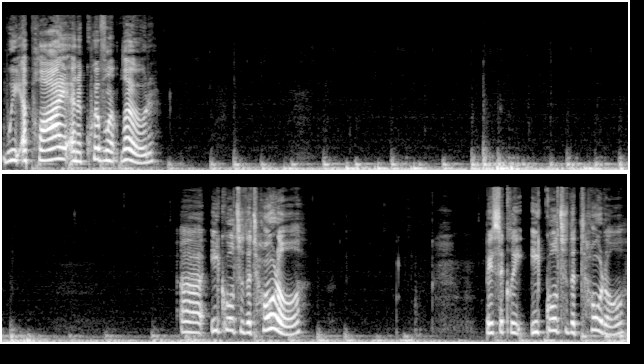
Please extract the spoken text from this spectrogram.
we apply an equivalent load uh, equal to the total, basically equal to the total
